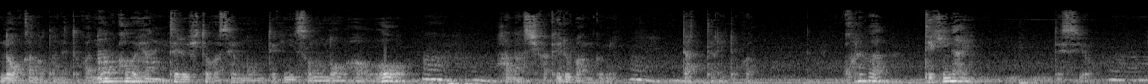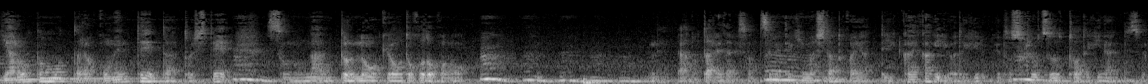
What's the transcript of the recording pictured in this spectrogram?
農家の種とか農家をやってる人が専門的にそのノウハウを話しかける番組うんだったりとかこれはできないんですよ。うん。やろうと思ったらコメンテーターとしてうん。そのなんと農協どこどこのね、あの誰々さん連れてきましたとかやって1回限りはできるけどそれをずっとはできないんですよ。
